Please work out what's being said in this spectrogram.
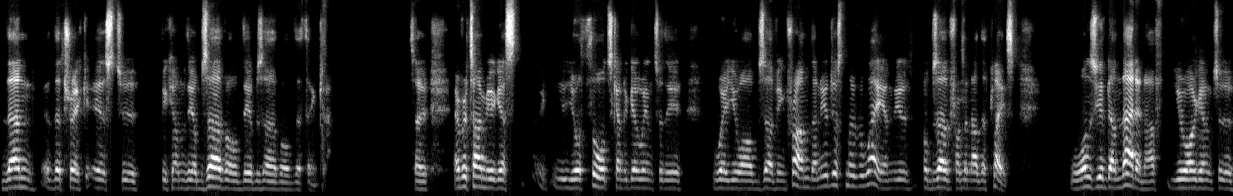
Then the trick is to become the observer of the observer of the thinker. So every time you get your thoughts kind of go into the where you are observing from, then you just move away and you observe from another place once you've done that enough, you are going to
